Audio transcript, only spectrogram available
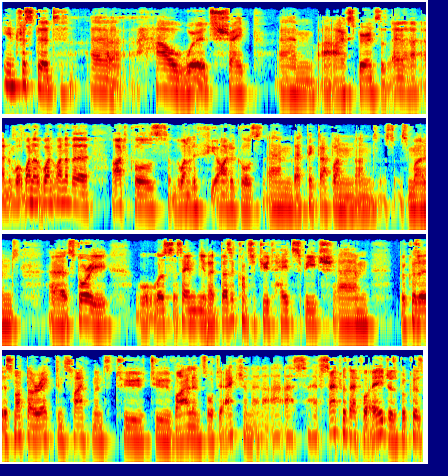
interested uh, how words shape um, our experiences, and, and one of one one of the articles, one of the few articles um, that picked up on on Simone's uh, story was saying, you know, does it constitute hate speech? Um, because it's not direct incitement to to violence or to action. And I, I have sat with that for ages because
